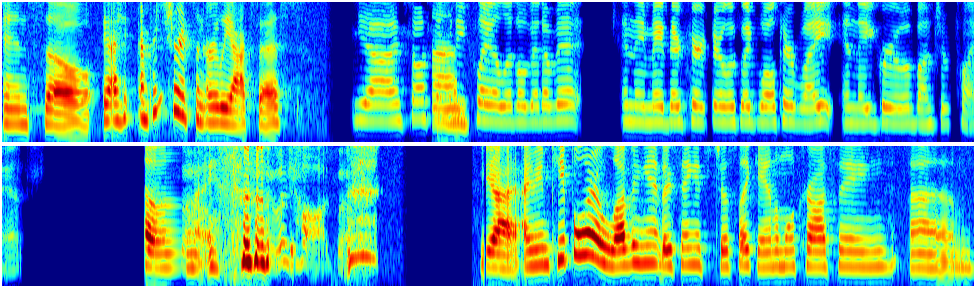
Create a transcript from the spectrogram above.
and so yeah, I, I'm pretty sure it's an early access. Yeah, I saw somebody Um, play a little bit of it, and they made their character look like Walter White, and they grew a bunch of plants. Oh, So, nice. It was awesome. Yeah, I mean, people are loving it. They're saying it's just like Animal Crossing. Um,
